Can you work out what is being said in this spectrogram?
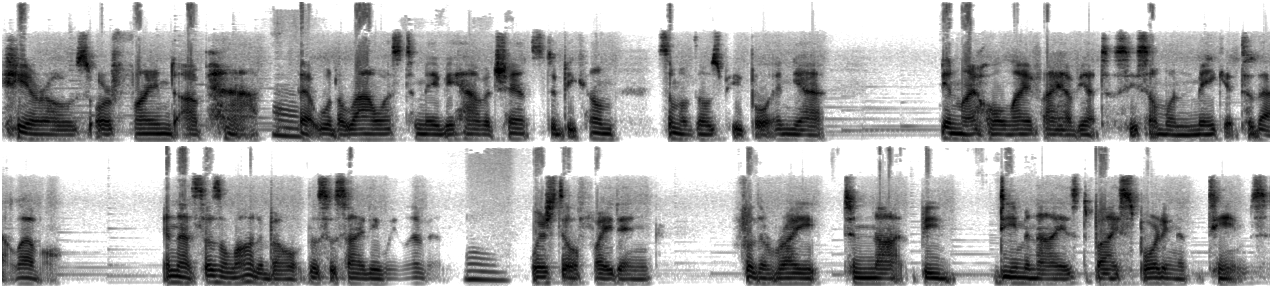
heroes or find a path mm. that would allow us to maybe have a chance to become some of those people and yet in my whole life I have yet to see someone make it to that level. And that says a lot about the society we live in. Mm. We're still fighting for the right to not be demonized by sporting teams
